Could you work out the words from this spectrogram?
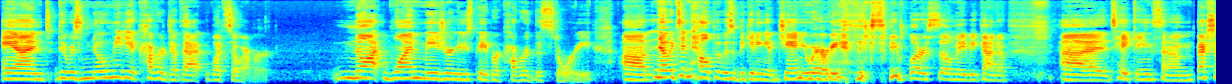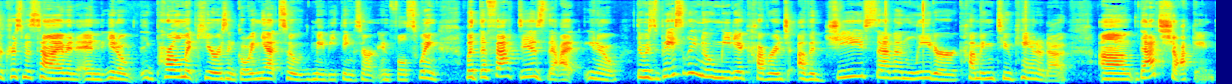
and there was no media coverage of that whatsoever not one major newspaper covered the story. Um, now, it didn't help. It was the beginning of January. I think people are still maybe kind of uh, taking some extra Christmas time, and, and you know, Parliament here isn't going yet, so maybe things aren't in full swing. But the fact is that you know there was basically no media coverage of a G7 leader coming to Canada. Um, that's shocking.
